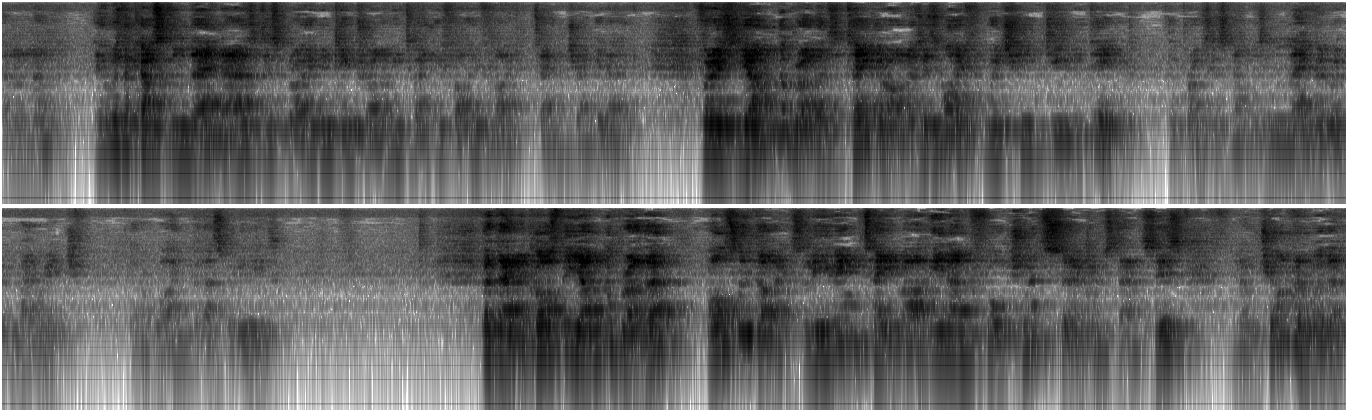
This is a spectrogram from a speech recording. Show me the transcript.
and another. It was the custom then, as described in Deuteronomy 25, 5 to 10, check it out, for his younger brother to take her on as his wife, which he duly did. The process known as levirate marriage. Don't know why, but that's what it is. But then, of course, the younger brother also dies, leaving Tamar in unfortunate circumstances, no children with her.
